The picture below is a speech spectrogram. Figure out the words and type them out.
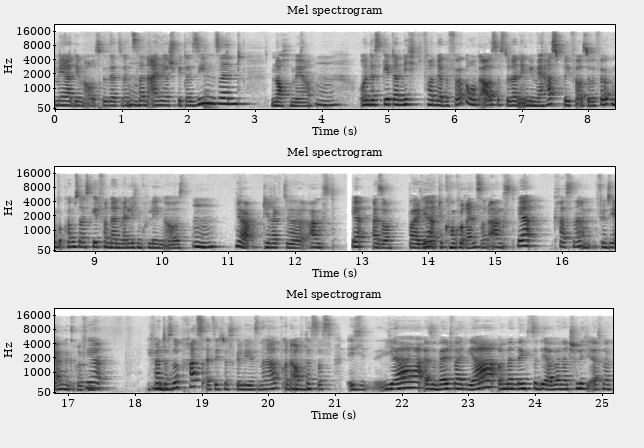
mehr dem ausgesetzt. Wenn es mhm. dann ein Jahr später sieben sind, noch mehr. Mhm. Und es geht dann nicht von der Bevölkerung aus, dass du dann irgendwie mehr Hassbriefe aus der Bevölkerung bekommst, sondern es geht von deinen männlichen Kollegen aus. Mhm. Ja, direkte Angst. Ja. Also, weil direkte ja. Konkurrenz und Angst. Ja, krass, ne? An, fühlen sich angegriffen. Ja. Ich fand mhm. das so krass, als ich das gelesen habe. Und auch, mhm. dass das, ich, ja, also weltweit ja. Und dann denkst du dir aber natürlich erstmal,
